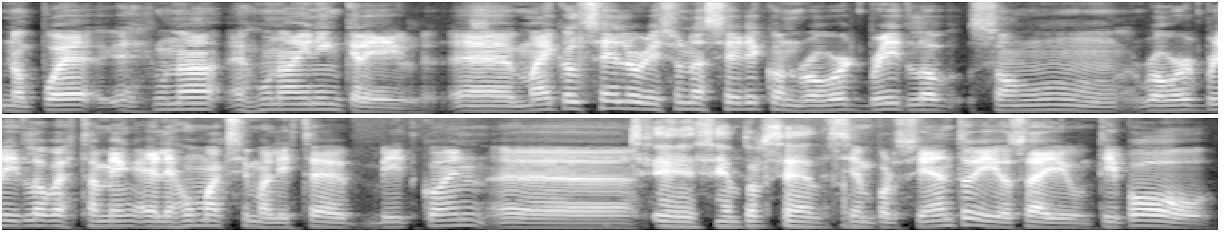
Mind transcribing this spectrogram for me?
no puede, es una, es una vaina increíble. Eh, Michael Saylor hizo una serie con Robert Breedlove. Son, Robert Breedlove es también, él es un maximalista de Bitcoin. Eh, sí, 100%. 100% y, o sea, y un tipo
